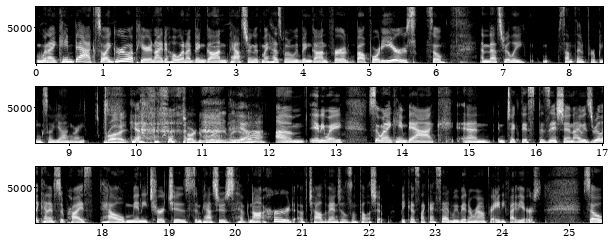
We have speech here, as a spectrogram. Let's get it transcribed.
when I came back, so I grew up here in Idaho, and I've been gone pastoring with my husband. We've been gone for about 40 years. So, and that's really something for being so young, right? Right. Yeah. it's hard to believe. Yeah. yeah. Um, anyway, so when I came back and, and, took this position, I was really kind of surprised how many churches and pastors have not heard of Child Evangelism Fellowship because, like I said, we've been around for 85 years. So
